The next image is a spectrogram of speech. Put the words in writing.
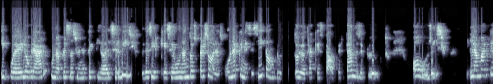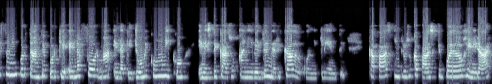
y puede lograr una prestación efectiva del servicio. Es decir, que se unan dos personas, una que necesita un producto y otra que está ofertando ese producto o un servicio. La marca es tan importante porque es la forma en la que yo me comunico, en este caso, a nivel de mercado con mi cliente. Capaz, incluso capaz que puedo generar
